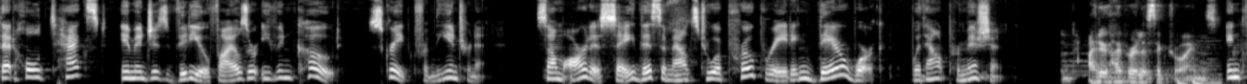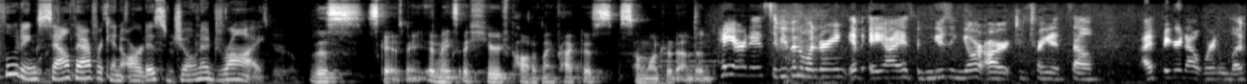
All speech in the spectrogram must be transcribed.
that hold text, images, video files, or even code scraped from the internet. Some artists say this amounts to appropriating their work without permission. I do hyperrealistic drawings, including South African artist Jono Dry. This scares me. It makes a huge part of my practice somewhat redundant. Hey artists, if you've been wondering if AI has been using your art to train itself, I figured out where to look.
